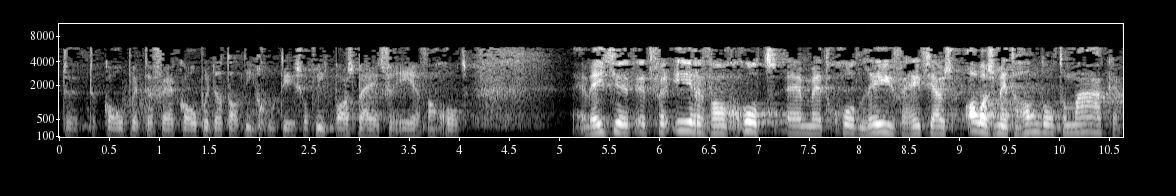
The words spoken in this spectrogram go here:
te, te kopen, te verkopen, dat dat niet goed is of niet past bij het vereren van God. En weet je, het, het vereren van God en met God leven heeft juist alles met handel te maken.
